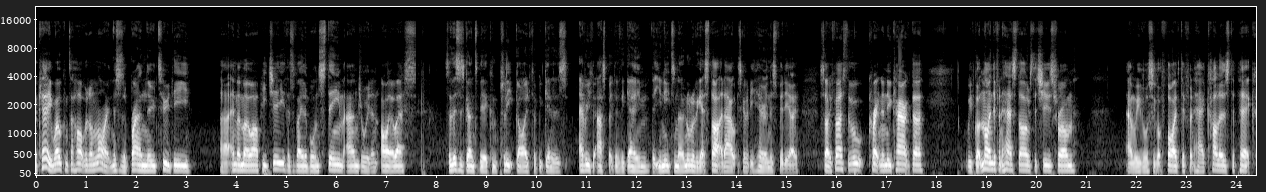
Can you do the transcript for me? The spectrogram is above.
Okay, welcome to Heartwood Online. This is a brand new 2D uh, MMORPG that's available on Steam, Android and iOS. So this is going to be a complete guide for beginners. Every aspect of the game that you need to know in order to get started out is going to be here in this video. So first of all, creating a new character. We've got nine different hairstyles to choose from. And we've also got five different hair colours to pick.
